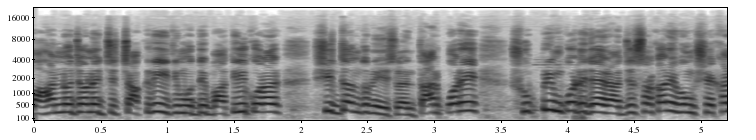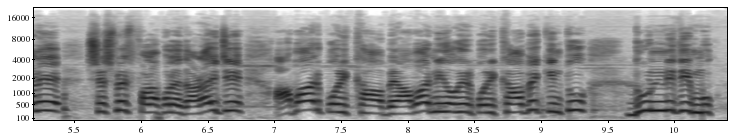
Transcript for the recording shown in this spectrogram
বাহান্ন জনের যে চাকরি ইতিমধ্যে বাতিল করার সিদ্ধান্ত নিয়েছিলেন। তারপরে সুপ্রিম কোর্টে যায় রাজ্য সরকার এবং সেখানে শেষমেশ ফলাফলে দাঁড়ায় যে আবার পরীক্ষা হবে, আবার নিয়োগের পরীক্ষা হবে, কিন্তু দুর্নীতি মুক্ত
